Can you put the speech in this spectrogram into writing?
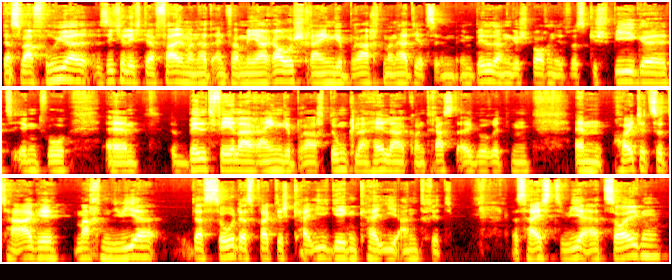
Das war früher sicherlich der Fall. Man hat einfach mehr Rausch reingebracht. Man hat jetzt in, in Bildern gesprochen, etwas gespiegelt, irgendwo ähm, Bildfehler reingebracht, dunkler, heller, Kontrastalgorithmen. Ähm, heutzutage machen wir das so, dass praktisch KI gegen KI antritt. Das heißt, wir erzeugen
